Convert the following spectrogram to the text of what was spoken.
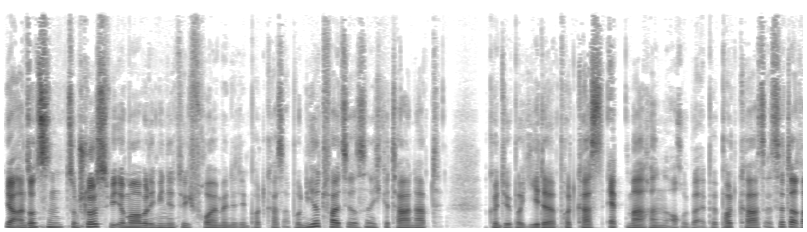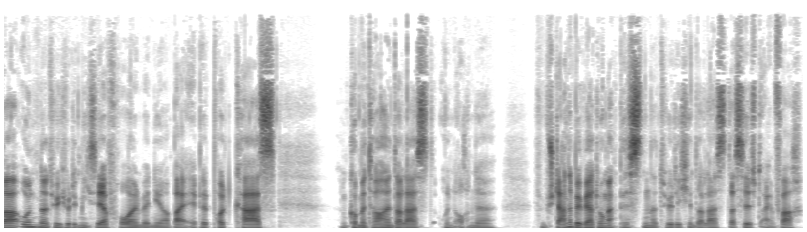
Ja, ansonsten zum Schluss, wie immer, würde ich mich natürlich freuen, wenn ihr den Podcast abonniert, falls ihr das noch nicht getan habt. Könnt ihr über jede Podcast-App machen, auch über Apple Podcasts etc. Und natürlich würde ich mich sehr freuen, wenn ihr bei Apple Podcasts einen Kommentar hinterlasst und auch eine 5-Sterne-Bewertung am besten natürlich hinterlasst. Das hilft einfach,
